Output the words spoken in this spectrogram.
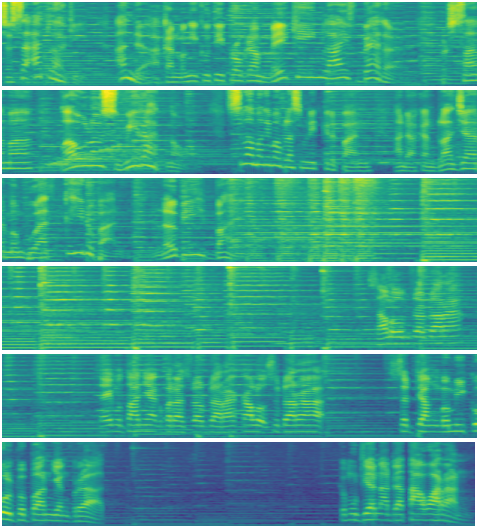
Sesaat lagi Anda akan mengikuti program Making Life Better bersama Paulus Wiratno. Selama 15 menit ke depan, Anda akan belajar membuat kehidupan lebih baik. Salam saudara. Saya mau tanya kepada saudara-saudara, kalau saudara sedang memikul beban yang berat, kemudian ada tawaran,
